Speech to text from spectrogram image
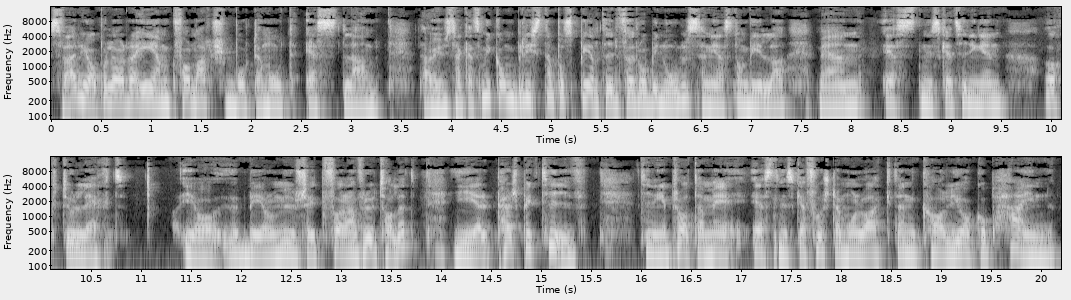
Sverige har på lördag EM-kvalmatch borta mot Estland. Det har ju snackats mycket om bristen på speltid för Robin Olsen i Aston Villa, men estniska tidningen Öktulekt jag ber om ursäkt på förhand för uttalet, ger perspektiv. Tidningen pratar med estniska första målvakten Carl Jakob Hein.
